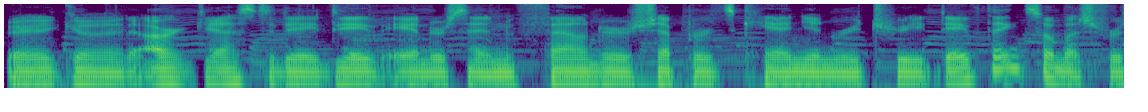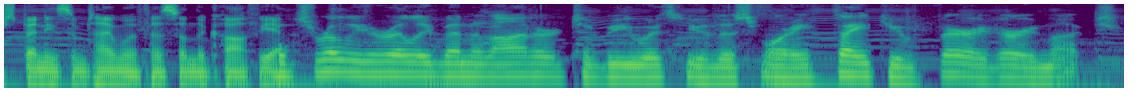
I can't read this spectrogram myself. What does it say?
Very good. Our guest today, Dave Anderson, founder of Shepherd's Canyon Retreat. Dave, thanks so much for spending some time with us on the coffee. It's really, really been an honor to be with you this morning. Thank you very, very much.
